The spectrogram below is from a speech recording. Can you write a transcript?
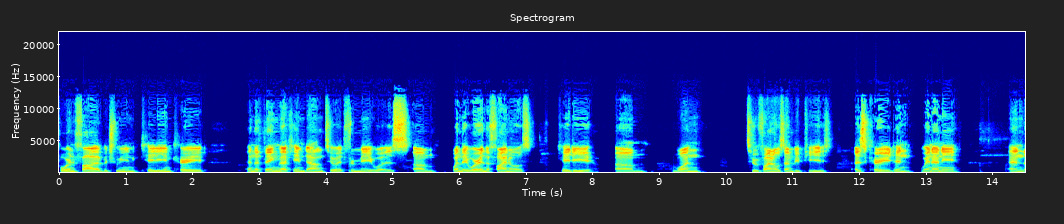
four and five between KD and Curry. And the thing that came down to it for me was um, when they were in the finals, KD um, won two finals MVPs as Curry didn't win any. And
